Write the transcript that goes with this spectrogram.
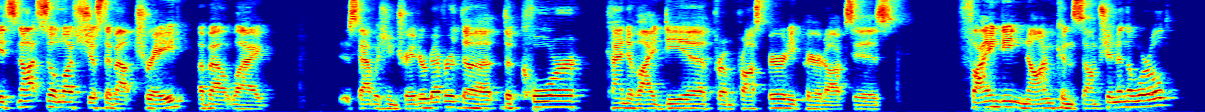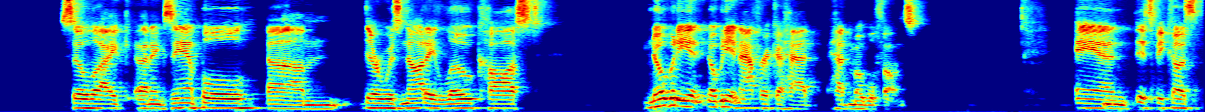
it's not so much just about trade, about like establishing trade or whatever. The the core kind of idea from prosperity paradox is finding non-consumption in the world. So, like an example, um, there was not a low cost. Nobody in nobody in Africa had had mobile phones and it's because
